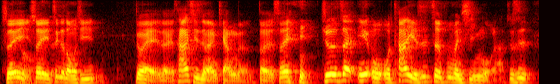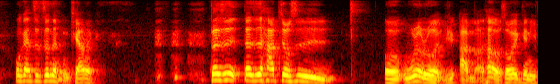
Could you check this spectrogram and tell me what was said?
所以所以这个东西，对对，它其实蛮强的，对，所以 就是在因为我我他也是这部分吸引我啦，就是我感觉这真的很强哎。但是但是他就是呃无论如何你去按嘛，他有时候会给你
